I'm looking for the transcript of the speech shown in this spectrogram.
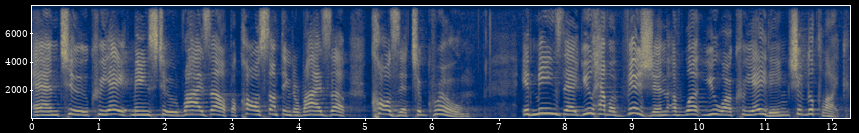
And to create means to rise up or cause something to rise up, cause it to grow. It means that you have a vision of what you are creating should look like.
